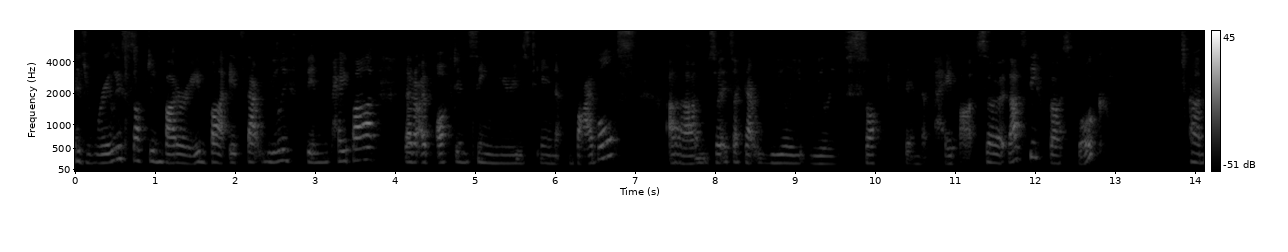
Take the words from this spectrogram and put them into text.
is really soft and buttery, but it's that really thin paper that I've often seen used in Bibles. Um, so it's like that really, really soft, thin paper. So that's the first book. Um,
